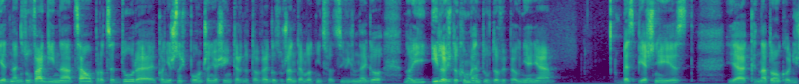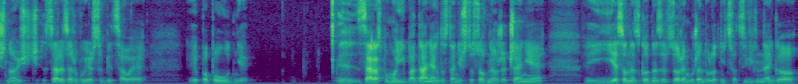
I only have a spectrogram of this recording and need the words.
jednak z uwagi na całą procedurę, konieczność połączenia się internetowego z Urzędem Lotnictwa Cywilnego, no i ilość dokumentów do wypełnienia, bezpiecznie jest, jak na tą okoliczność zarezerwujesz sobie całe y, popołudnie. Y, zaraz po moich badaniach dostaniesz stosowne orzeczenie, jest one zgodne ze wzorem Urzędu Lotnictwa Cywilnego,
